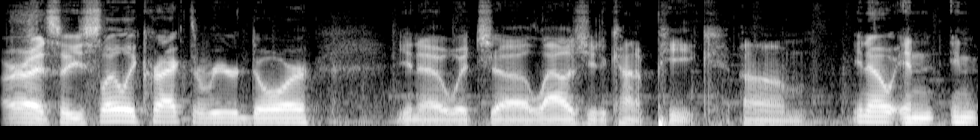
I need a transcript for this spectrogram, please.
All right, so you slowly crack the rear door, you know, which uh, allows you to kind of peek. Um, you know, in in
